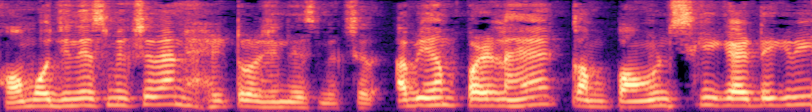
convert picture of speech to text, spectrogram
homogeneous mixture and heterogeneous mixture अभी हम पढ़ रहे हैं कंपाउंड्स की कैटेगरी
